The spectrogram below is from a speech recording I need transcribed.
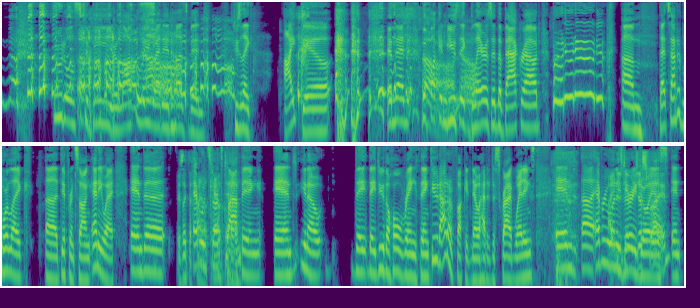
oodles to be your lawfully wedded husband. She's like, I do. and then the fucking music blares in the background. Um, that sounded more like a different song. Anyway, and, uh, There's like the everyone starts countdown. clapping and, you know, they, they do the whole ring thing. Dude, I don't fucking know how to describe weddings. And, uh, everyone is very joyous fine. and,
